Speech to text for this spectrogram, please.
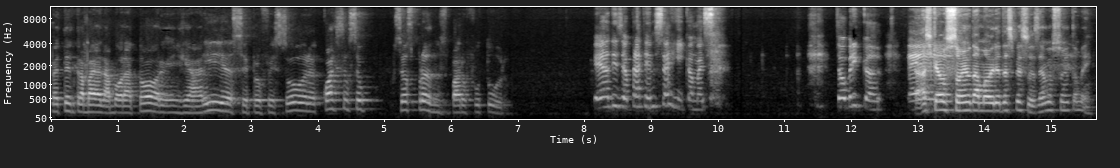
Pretende trabalhar em laboratório, em engenharia, ser professora? Quais são os seu, seus planos para o futuro? Eu ia dizer, eu pretendo ser rica, mas. Tô brincando. É... Acho que é o sonho da maioria das pessoas, é meu sonho também.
